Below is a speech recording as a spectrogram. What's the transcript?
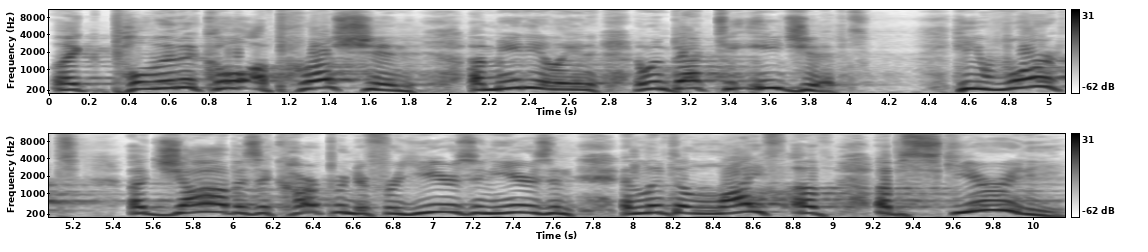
like political oppression immediately and, and went back to Egypt. He worked a job as a carpenter for years and years and, and lived a life of obscurity.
